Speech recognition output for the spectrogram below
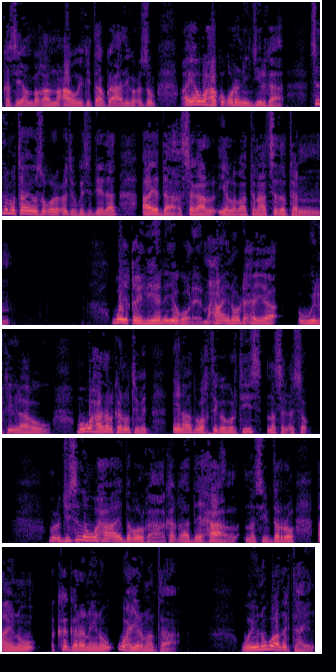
ka sii ambaqaadno caawi kitaabka axdiga cusub ayaa waxaa ku qoran injiilka. Sida matayos qoray cutubka siddeedaad aayadda sagaal iyo labaatanaad sida tan. Way qayliyeen iyagoo leh maxaa inoo dhexeeya wiilka ilaahow. Ma waxaad halkan u timid inaad wakhtiga hortiis na silciso mucjisadan waxa ay daboolka ka qaaday xaal nasiib darro aynu ka garanayno wax yar maanta. Way inugu adag tahay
